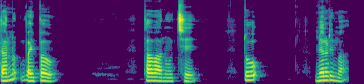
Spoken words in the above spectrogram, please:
ધન વૈભવ થવાનું છે. તો મેલડીમાં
